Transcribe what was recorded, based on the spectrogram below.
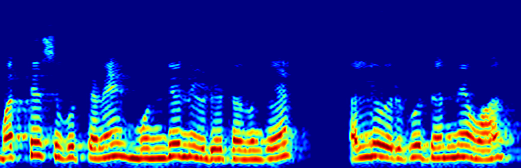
ಮತ್ತೆ ಸಿಗುತ್ತೇನೆ ಮುಂದಿನ ವಿಡಿಯೋ ತನಗೆ. ಅಲ್ಲಿವರೆಗೂ ಧನ್ಯವಾದ.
